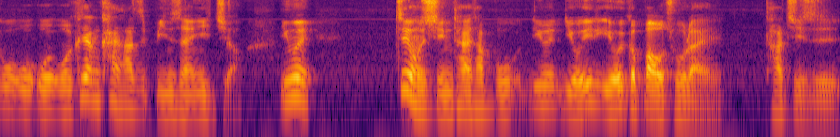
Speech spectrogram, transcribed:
我我我我这样看他是冰山一角，因为这种形态他不，因为有一有一个爆出来。他其实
